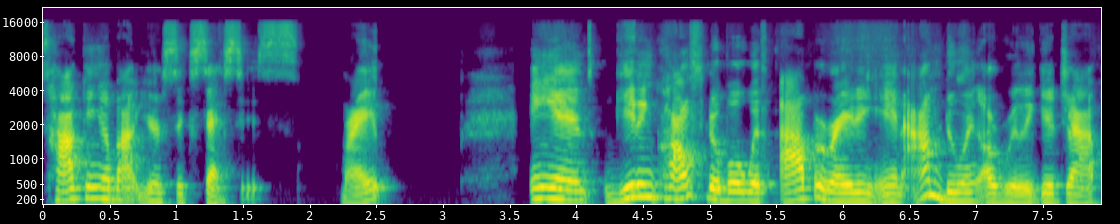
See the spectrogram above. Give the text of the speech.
talking about your successes, right? And getting comfortable with operating in, I'm doing a really good job.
